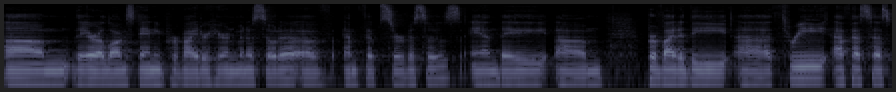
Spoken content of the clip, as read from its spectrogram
Um, they are a longstanding provider here in Minnesota of MFIP services, and they um, provided the uh, three FSS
